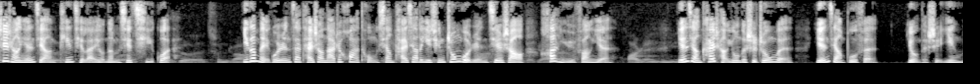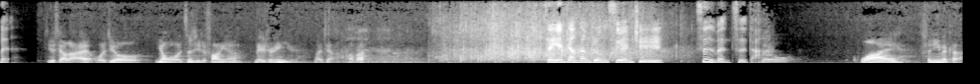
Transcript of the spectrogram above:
这场演讲听起来有那么些奇怪。一个美国人在台上拿着话筒，向台下的一群中国人介绍汉语方言。演讲开场用的是中文，演讲部分用的是英文。接下来我就用我自己的方言美式英语来讲，好吧？在演讲当中，思源直自问自答：“Why Phonemica?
